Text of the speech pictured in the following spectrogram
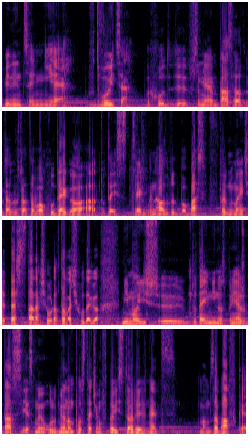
W jedynce nie. W dwójce. Chud, w sumie Bas ra- ra- ratował chudego, a tutaj jest jakby na odwrót, bo Bas w pewnym momencie też stara się uratować chudego. Mimo iż y, tutaj minus, ponieważ Bas jest moją ulubioną postacią w Toy Story, nawet mam zabawkę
